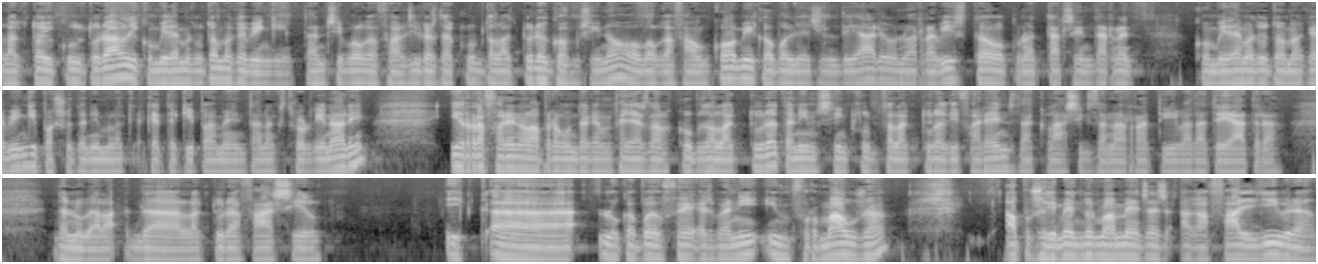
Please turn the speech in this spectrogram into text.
lector i cultural i convidem a tothom a que vingui, tant si vol agafar els llibres del club de lectura com si no, o vol agafar un còmic, o vol llegir el diari, o una revista, o connectar-se a internet. Convidem a tothom a que vingui, per això tenim aquest equipament tan extraordinari. I referent a la pregunta que em feies dels clubs de lectura, tenim cinc clubs de lectura diferents, de clàssics, de narrativa, de teatre, de novel·la, de lectura fàcil, i eh, el que podeu fer és venir, informar-vos el procediment normalment és agafar el llibre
